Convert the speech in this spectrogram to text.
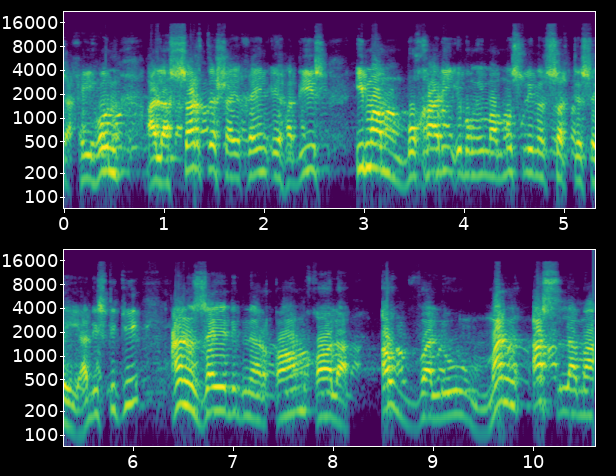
সাহিহুন আলা শর্ত শাইখাইন। এই হাদিস ইমাম বুখারী এবং ইমাম মুসলিমের শর্তে সহি। হাদিসটি কি? আন যায়েদ ইবনে আরকাম ক্বালা আউয়ালু মান আসলামা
